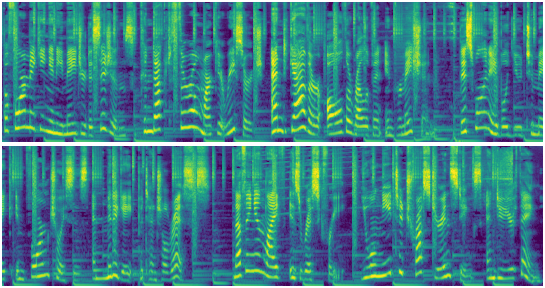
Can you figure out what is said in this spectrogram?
Before making any major decisions, conduct thorough market research and gather all the relevant information. This will enable you to make informed choices and mitigate potential risks. Nothing in life is risk free. You will need to trust your instincts and do your thing.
